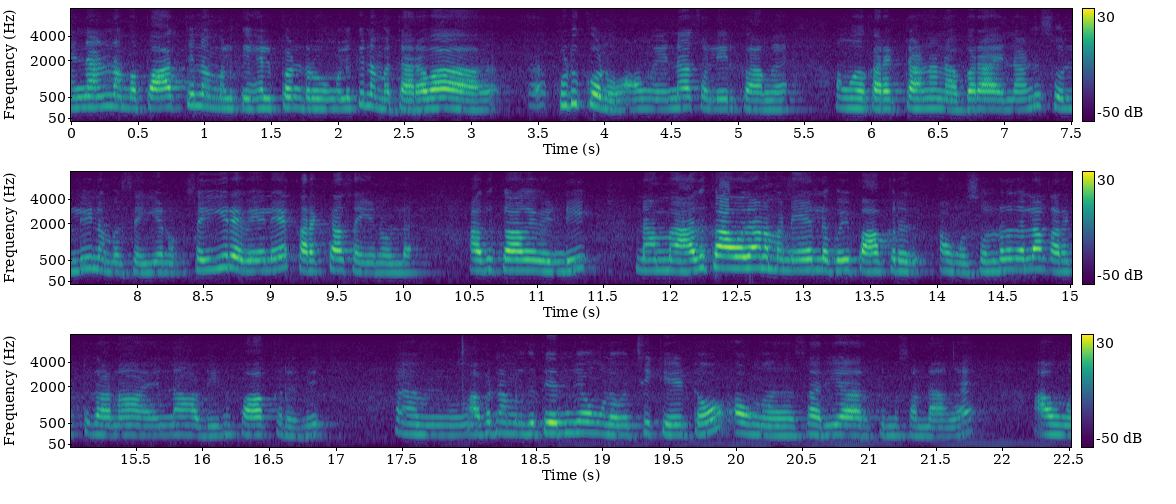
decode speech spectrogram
என்னன்னு நம்ம பார்த்து நம்மளுக்கு ஹெல்ப் பண்ணுறவங்களுக்கு நம்ம தரவாக கொடுக்கணும். அவங்க என்ன சொல்லியிருக்காங்க? அவங்க கரெக்டான நபரா என்னான்னு சொல்லி நம்ம செய்யணும். செய்கிற வேலையை கரெக்டாக செய்யணும்ல. அதுக்காக வேண்டி நம்ம அதுக்காக தான் நம்ம நேரில் போய் பார்க்குறது. அவங்க சொல்கிறதெல்லாம் கரெக்டு தானா? என்ன? அப்படின்னு பார்க்குறது. அப்புறம் நம்மளுக்கு தெரிஞ்சவங்கள வச்சு கேட்டோம். அவங்க சரியாக இருக்குன்னு சொன்னாங்க. அவங்க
